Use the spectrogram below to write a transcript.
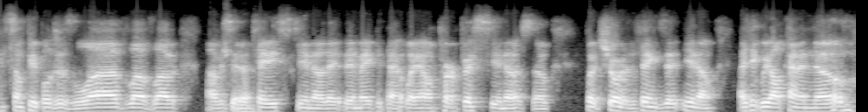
some people just love love love obviously sure. the taste you know they, they make it that way on purpose you know so but sure the things that you know i think we all kind of know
